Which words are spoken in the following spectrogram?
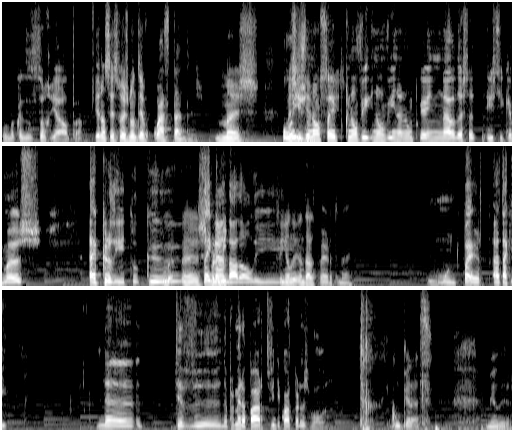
Uma coisa surreal, pá. Eu não sei se hoje não teve quase tantas, mas. Hoje não sei porque não vi, não vi, não peguei nada da estatística, mas acredito que Mas, tenha andado ali Tinha andado perto, não é? muito perto. Ah, está aqui. Na, teve na primeira parte 24 perdas de bola. Com caráter. Meu Deus.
